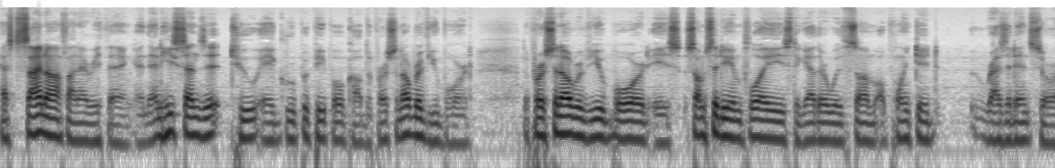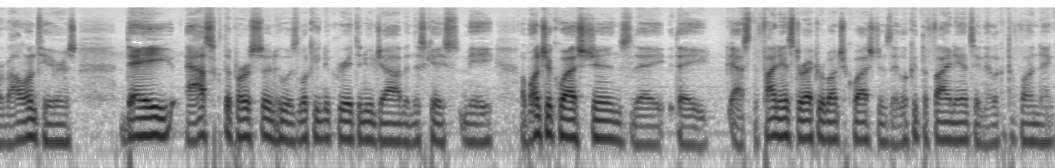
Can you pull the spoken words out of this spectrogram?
has to sign off on everything, and then he sends it to a group of people called the personnel review board. The personnel review board is some city employees together with some appointed residents or volunteers. They ask the person who is looking to create the new job, in this case me, a bunch of questions. They they ask the finance director a bunch of questions. They look at the financing, they look at the funding,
